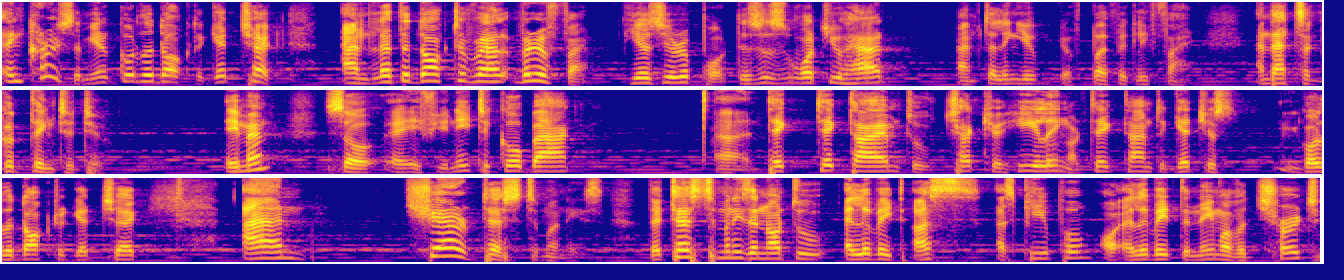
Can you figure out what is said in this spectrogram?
encourage them. You know, go to the doctor, get checked, and let the doctor ver- verify. Here's your report. This is what you had. I'm telling you, you're perfectly fine. And that's a good thing to do. Amen? So uh, if you need to go back, uh, take, take time to check your healing or take time to get your, go to the doctor, get checked, and share testimonies. The testimonies are not to elevate us as people or elevate the name of a church.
